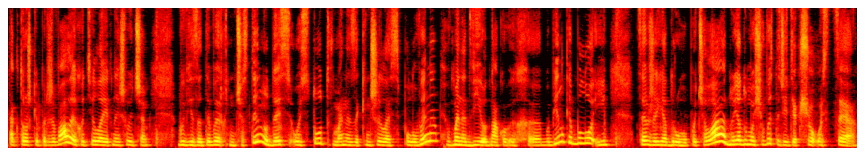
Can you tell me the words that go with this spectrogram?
так трошки переживала і хотіла якнайшвидше вив'язати верхню частину. Десь ось тут в мене закінчилась половина. В мене дві однакових е, бобінки було, і це вже я другу почала. Ну, я думаю, що вистачить, якщо ось це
